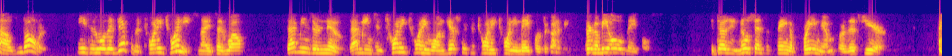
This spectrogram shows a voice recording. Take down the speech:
thousand dollars. He said, "Well, they're different. They're twenty twenties." And I said, "Well, that means they're new. That means in twenty twenty one, guess what twenty twenty maples are going to be? They're going to be old maples. It doesn't make no sense of paying a premium for this year."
